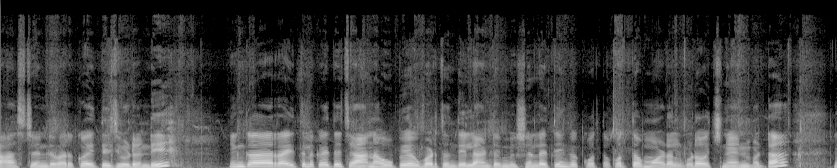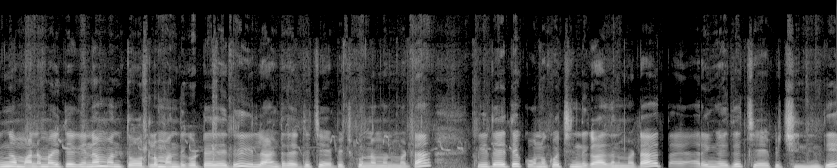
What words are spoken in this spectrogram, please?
లాస్ట్ ఎండ్ వరకు అయితే చూడండి. ఇంకా రైతులకైతే చాలా ఉపయోగపడుతుంది ఇలాంటి మిషన్లు అయితే. ఇంకా కొత్త కొత్త మోడల్ కూడా వచ్చినాయి అనమాట ఇంకా మనమైతే గిన మన తోటలో మంది కొట్టేది అయితే ఇలాంటిది అయితే చేపించుకున్నాం అనమాట ఇదైతే కొనుక్కొచ్చింది కాదనమాట తయారింగ్ అయితే చేపించింది.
